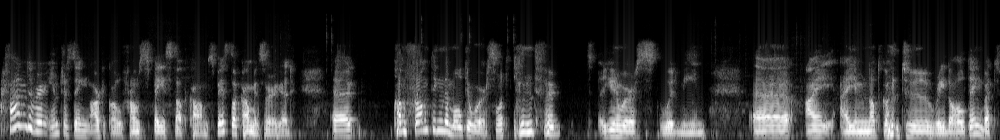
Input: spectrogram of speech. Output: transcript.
I found a very interesting article from Space.com. Space.com is very good. Uh, confronting the multiverse, what infinite universe would mean. Uh, I I am not going to read the whole thing, but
